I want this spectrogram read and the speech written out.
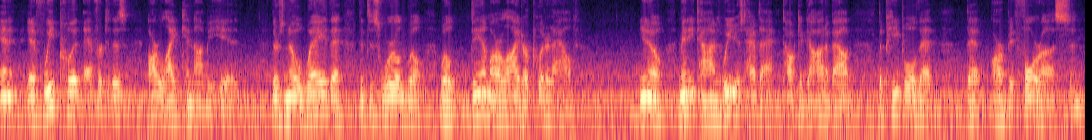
and if we put effort to this, our light cannot be hid. There's no way that, that this world will, will dim our light or put it out. You know, many times we just have to talk to God about the people that that are before us and,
